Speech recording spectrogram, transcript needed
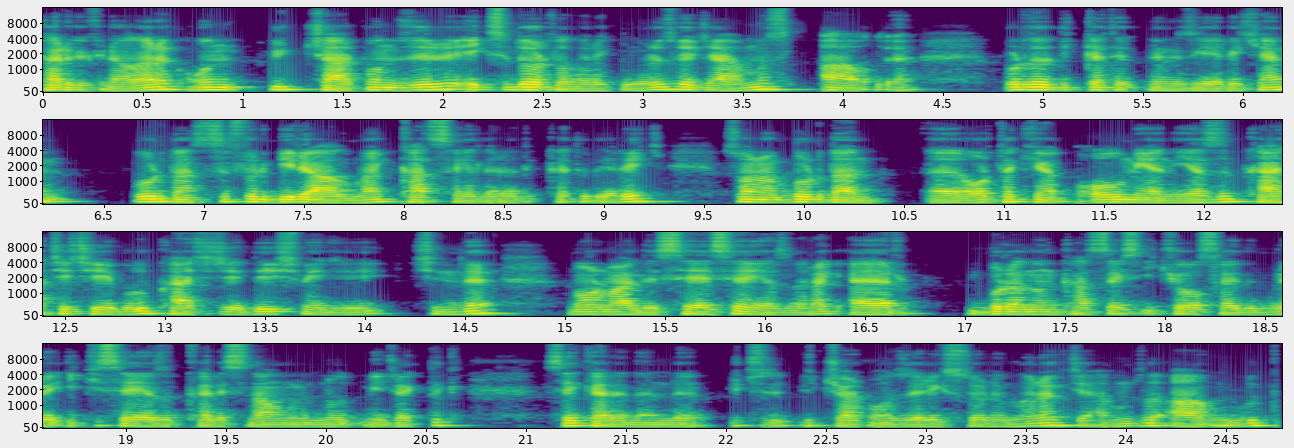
karekökünü alarak 13 çarpı 10 üzeri eksi 4 olarak buluyoruz ve cevabımız A oluyor. Burada dikkat etmemiz gereken buradan 0,1'i almak katsayılara dikkat ederek sonra buradan e, ortak olmayanı yazıp KÇÇ'yi bulup KÇÇ değişmediği için de normalde SS yazarak eğer buranın katsayısı 2 olsaydı buraya 2S yazıp karesini almayı unutmayacaktık. S kareden de 3, 3 çarpı 10 üzeri 4 olarak cevabımızı A bulduk.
